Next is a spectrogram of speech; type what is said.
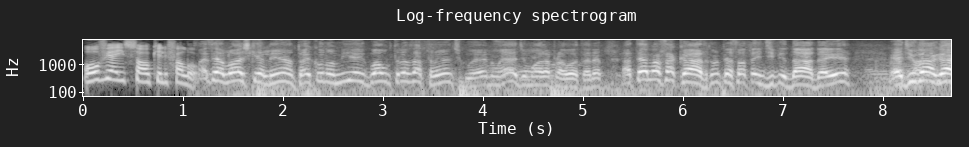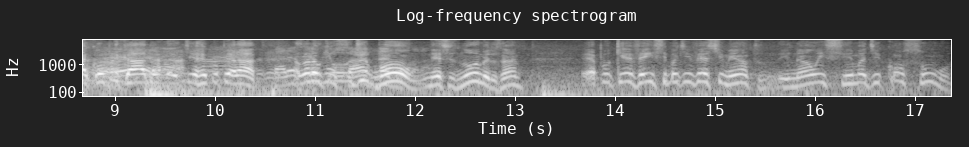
Ouve aí só o que ele falou. Mas é lógico que é lento. A economia é igual um transatlântico, é, não é de uma hora para outra, né? Até a nossa casa, quando o pessoal está endividado aí, é devagar, é complicado de recuperar. Agora, o que de bom nesses números, né? É porque vem em cima de investimento e não em cima de consumo.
